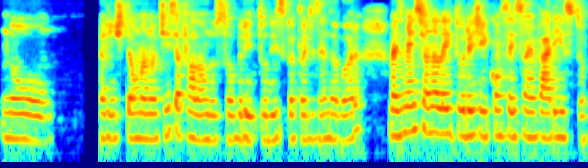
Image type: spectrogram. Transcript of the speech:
no. A gente tem uma notícia falando sobre tudo isso que eu estou dizendo agora, mas menciona leituras de Conceição Evaristo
